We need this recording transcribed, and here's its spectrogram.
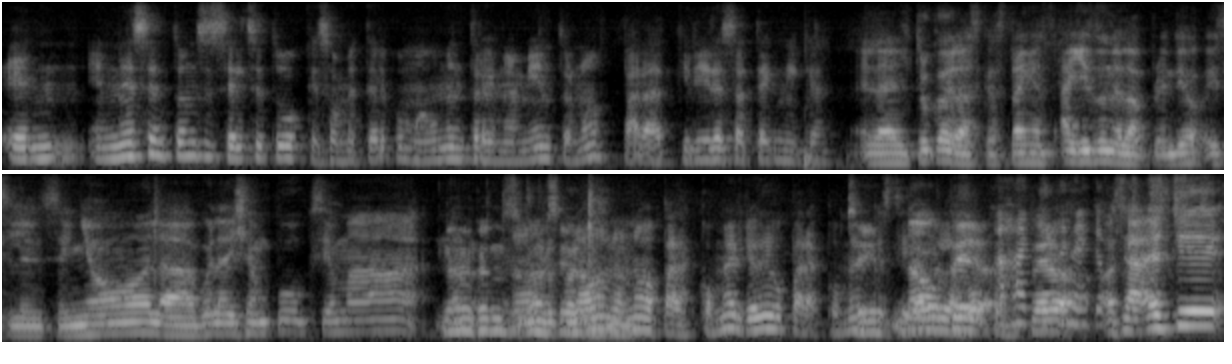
En, en ese entonces él se tuvo que someter como a un entrenamiento, ¿no? Para adquirir esa técnica. el, el truco de las castañas, ahí es donde lo aprendió y se le enseñó la abuela de shampoo que se llama... No, no, no, No, no, no, no, para comer, yo digo para comer, Sí. que estiraba No, la pero, boca. Ajá, que pero que- o sea, es que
